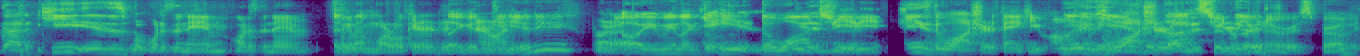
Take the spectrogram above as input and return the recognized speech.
God, he is. What what is the name? What is the name? At that Marvel character. like a deity oh you mean like the, Yeah, he, the he's watcher a deity. He's the watcher. Thank you. Oh, He- he's the watcher the of this blaster of the universe. bro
